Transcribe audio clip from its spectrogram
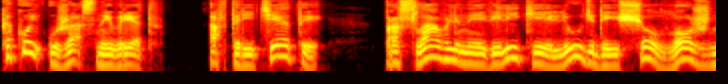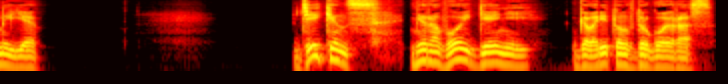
Какой ужасный вред! Авторитеты — прославленные великие люди, да еще ложные. Диккенс — мировой гений, говорит он в другой раз.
